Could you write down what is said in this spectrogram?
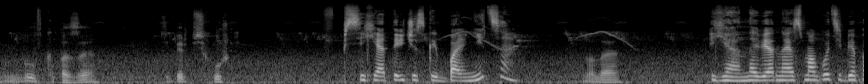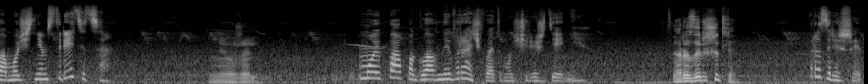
Был в КПЗ. Теперь в психушке. В психиатрической больнице? Ну да. Я, наверное, смогу тебе помочь с ним встретиться. Неужели? Мой папа главный врач в этом учреждении. Разрешит ли? Разрешит,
